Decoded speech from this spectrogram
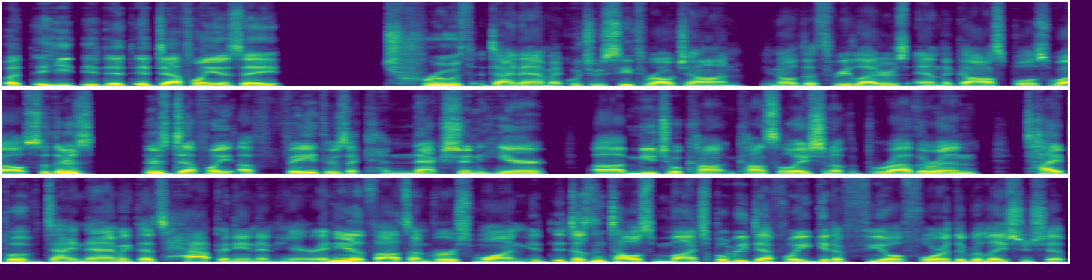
but he it, it definitely is a truth dynamic, which we see throughout John, you know, the three letters and the gospel as well. So there's there's definitely a faith, there's a connection here uh, mutual con- consolation of the brethren type of dynamic that's happening in here. Any other thoughts on verse one? It, it doesn't tell us much, but we definitely get a feel for the relationship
